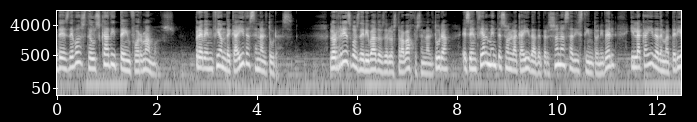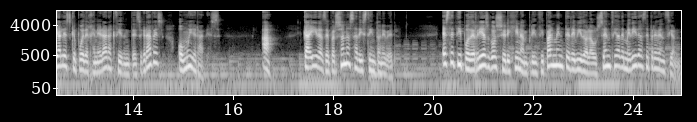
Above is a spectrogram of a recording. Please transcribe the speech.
Desde Voz de Euskadi te informamos. Prevención de caídas en alturas. Los riesgos derivados de los trabajos en altura esencialmente son la caída de personas a distinto nivel y la caída de materiales que puede generar accidentes graves o muy graves. A. Caídas de personas a distinto nivel. Este tipo de riesgos se originan principalmente debido a la ausencia de medidas de prevención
